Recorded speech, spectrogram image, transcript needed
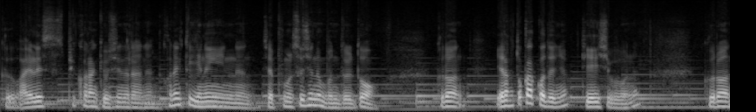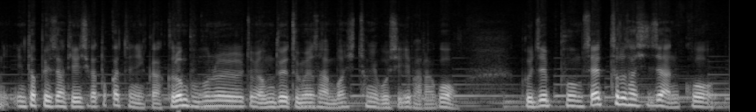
그 wireless 스피커랑 교신을 하는 connect 기능이 있는 제품을 쓰시는 분들도 그런 얘랑 똑같거든요. DAC 부분은 그런 인터페이스랑 DAC가 똑같으니까 그런 부분을 좀 염두에 두면서 한번 시청해 보시기 바라고 그 제품 세트로 사시지 않고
